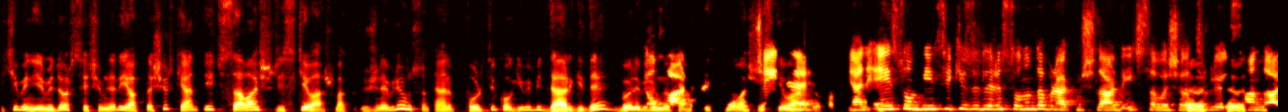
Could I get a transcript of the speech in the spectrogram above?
2024 seçimleri yaklaşırken iç savaş riski var. Bak düşünebiliyor musun? Yani Politico gibi bir dergide böyle bir cümle var. İç savaş Şeyde, riski var. Diyor. Yani en son 1800'lerin sonunda bırakmışlardı iç savaşı evet, hatırlıyorsan evet. daha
